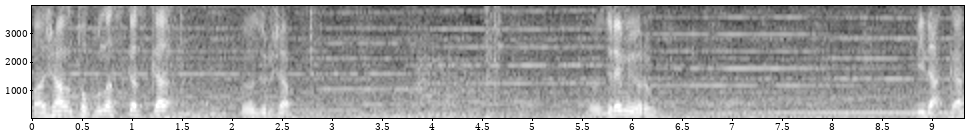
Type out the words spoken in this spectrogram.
Bacağın topuna sıka sıka öldüreceğim. Öldüremiyorum. Bir dakika.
